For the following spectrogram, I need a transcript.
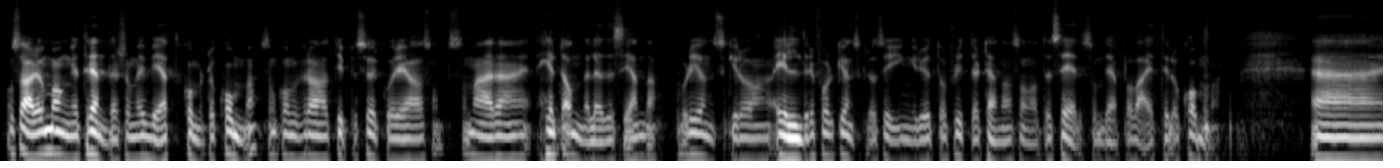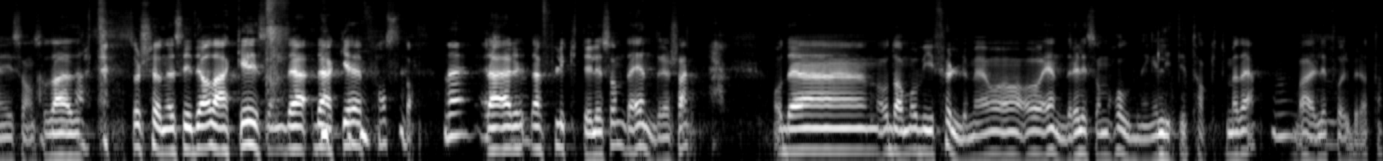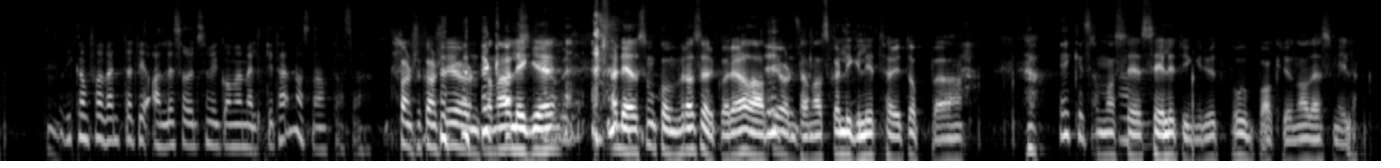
Og så er det jo mange trender som vi vet kommer til å komme, som kommer fra type Sør-Korea, og sånt, som er eh, helt annerledes igjen. da, Hvor å, eldre folk ønsker å se yngre ut og flytter tenna sånn at det ser ut som de er på vei til å komme. Eh, sånn. Så, det er, så skjønnhetsideal er ikke, liksom, det, det er ikke fast. da. Det er, det er flyktig, liksom. Det endrer seg. Og, det, og, da må vi følge med og, og endre liksom holdninger litt i takt med det. Være litt forberedt. da. Så vi kan forvente at vi alle ser ut som vi går med melketenner snart? altså. Kanskje, kanskje hjørnetenna ligger er det som kommer fra Sør-Korea. At hjørnetenna skal ligge litt høyt oppe. Ja, så man ser, ser, litt yngre ut på bakgrunn av det smilet.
